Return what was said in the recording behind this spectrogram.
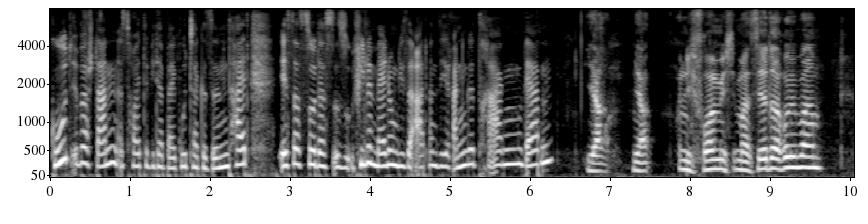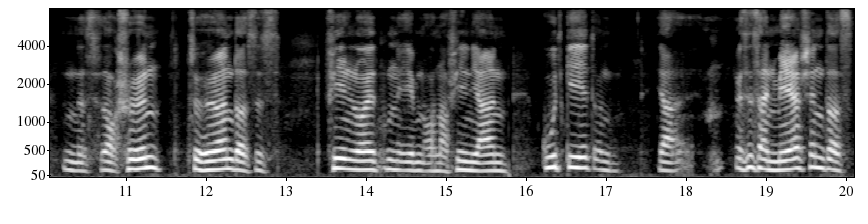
gut überstanden, ist heute wieder bei guter Gesundheit. Ist das so, dass so viele Meldungen dieser Art an Sie herangetragen werden? Ja, ja. Und ich freue mich immer sehr darüber. Und es ist auch schön zu hören, dass es vielen Leuten eben auch nach vielen Jahren gut geht. Und ja, es ist ein Märchen, dass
